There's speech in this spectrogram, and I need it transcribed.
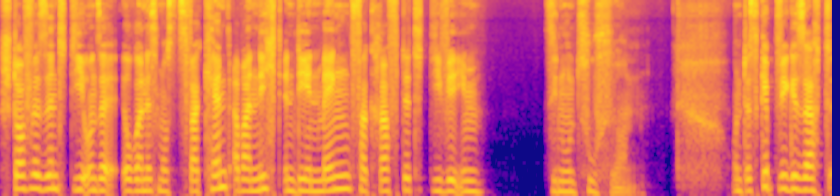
Stoffe sind, die unser Organismus zwar kennt, aber nicht in den Mengen verkraftet, die wir ihm sie nun zuführen. Und es gibt, wie gesagt,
